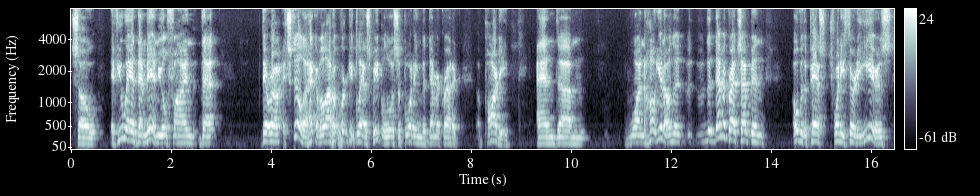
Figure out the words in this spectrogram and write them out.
So if you add them in, you'll find that there are still a heck of a lot of working class people who are supporting the Democratic Party. And um, one, you know, the, the Democrats have been, over the past 20, 30 years,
